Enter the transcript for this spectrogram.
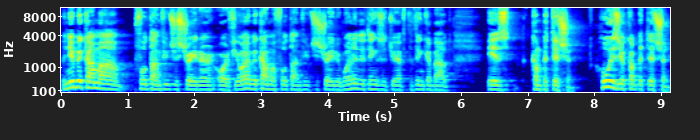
when you become a full time futures trader, or if you want to become a full time futures trader, one of the things that you have to think about is competition. Who is your competition?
